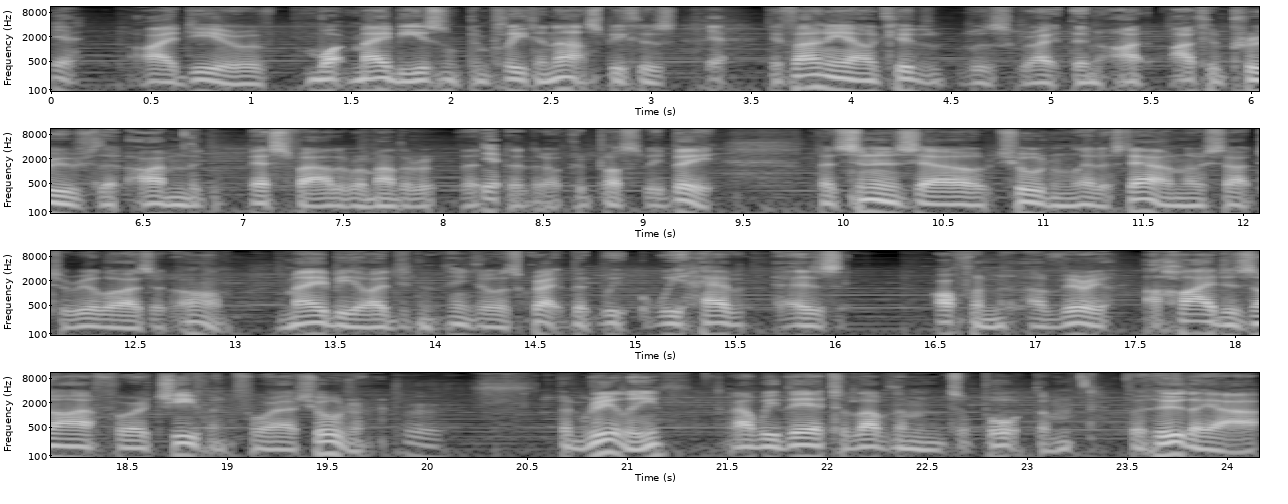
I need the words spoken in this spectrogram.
Yeah. idea of what maybe isn't complete in us because Yeah. if only our kid was great, then I, I could prove that I'm the best father or mother that, Yep. that I could possibly be. But as soon as our children let us down, we start to realize that, oh, maybe I didn't think I was great. But we, we have as often a very a high desire for achievement for our children. Hmm. But really, are we there to love them and support them for who they are,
